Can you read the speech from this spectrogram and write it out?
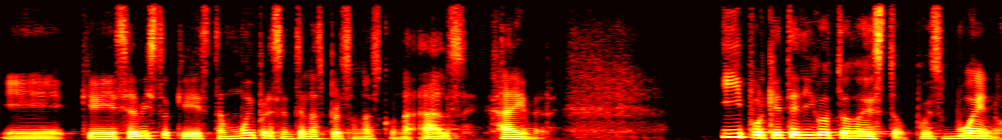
eh, que se ha visto que está muy presente en las personas con Alzheimer. ¿Y por qué te digo todo esto? Pues bueno,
